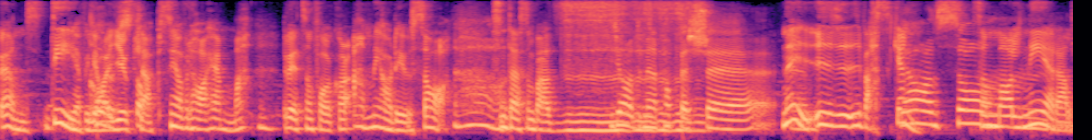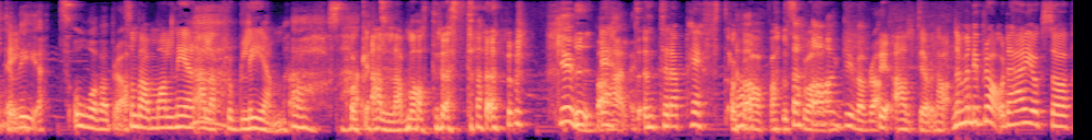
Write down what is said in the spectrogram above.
önskar, det vill jag ha i julklapp, som jag vill ha hemma. Du vet som folk har, Ami har det i USA. Sånt där som bara zzz, Ja, du menar pappers... Eh, Nej, i, i vasken. ja, sån. Som mal ner allting. Jag vet. Åh, vad bra. Som bara mal ner alla problem. Ah, och alla matrester. Gud, I vad ett, härligt. en terapeut och Ja. avfallskvarn. Gud, vad bra. Det är allt jag vill ha. Nej men det är bra. Och det här är också,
